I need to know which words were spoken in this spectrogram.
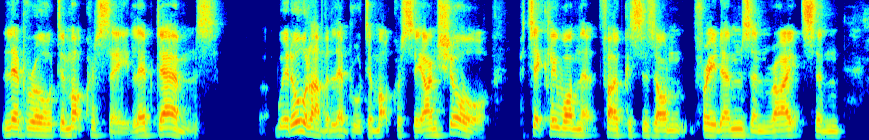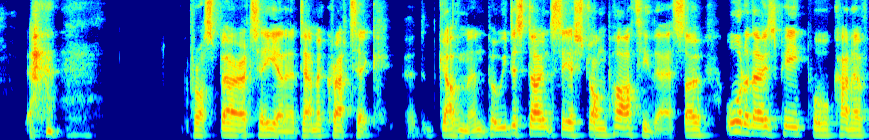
liberal democracy, Lib Dems. We'd all have a liberal democracy, I'm sure, particularly one that focuses on freedoms and rights and prosperity and a democratic uh, government. But we just don't see a strong party there. So all of those people kind of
